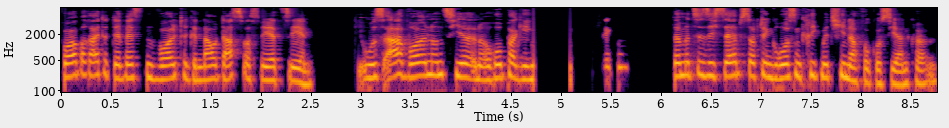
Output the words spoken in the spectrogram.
vorbereitet. Der Westen wollte genau das, was wir jetzt sehen. Die USA wollen uns hier in Europa gegen damit sie sich selbst auf den großen Krieg mit China fokussieren können.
